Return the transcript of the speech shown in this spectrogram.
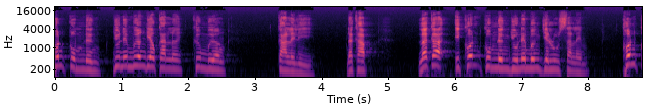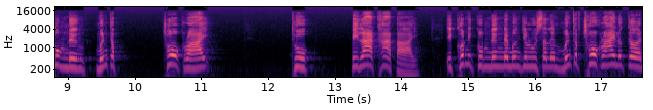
คนกลุ่มหนึ่งอยู่ในเมืองเดียวกันเลย คือเมืองกาลิลีนะครับ แล้วก็อีกคนกลุ่มหนึ่งอยู่ในเมืองเยรูซาเล็ม คนกลุ่มหนึ่งเหมือนกับโชคร้าย ถูกปีลาตฆ่าตาย อีกคนอีกกลุ่มหนึ่งในเมืองเยรูซาเล็มเหมือนกับโชคร้ายเหลือเกิน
